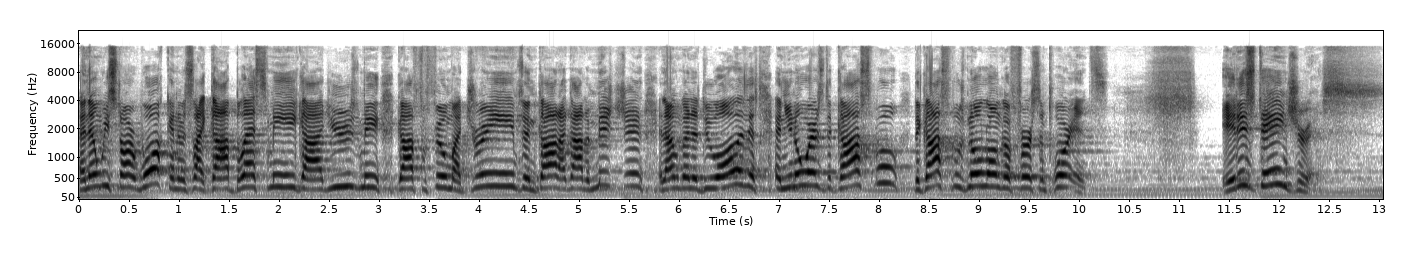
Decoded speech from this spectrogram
And then we start walking and it's like, God bless me, God use me, God fulfill my dreams, and God, I got a mission and I'm to do all of this. And you know where's the gospel? The gospel is no longer first importance. It is dangerous.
